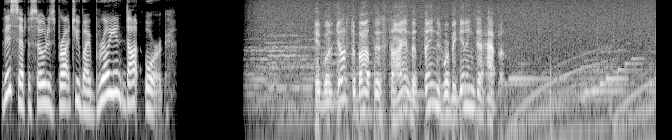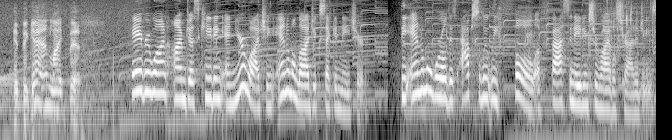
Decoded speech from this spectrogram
This episode is brought to you by Brilliant.org. It was just about this time that things were beginning to happen. It began like this. Hey everyone, I'm Jess Keating, and you're watching Animalogic Second Nature. The animal world is absolutely full of fascinating survival strategies.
